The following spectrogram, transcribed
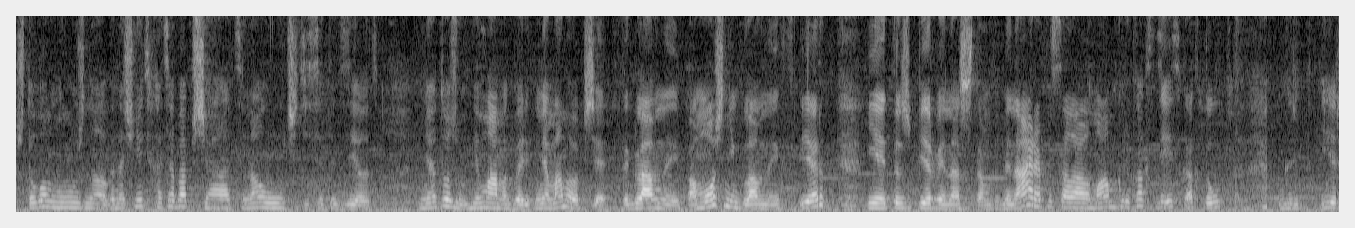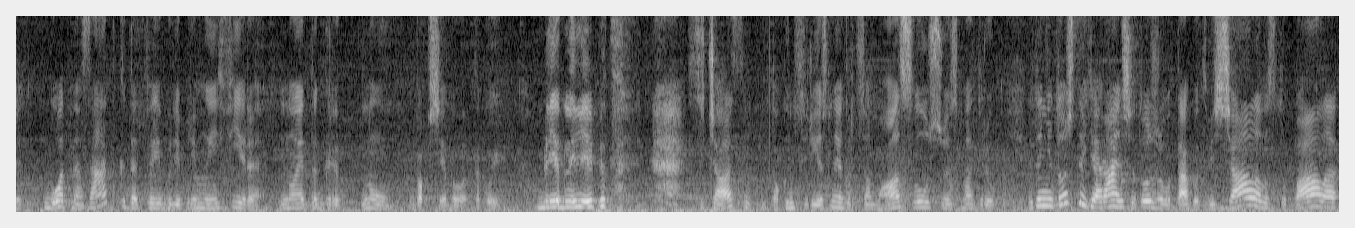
что вам нужно, вы начнете хотя бы общаться, научитесь это делать. У меня тоже, мне мама говорит, у меня мама вообще, это главный помощник, главный эксперт. Я ей тоже первые наши там вебинары посылала. Мама, говорю, как здесь, как тут. Говорит, Ир, год назад, когда твои были прямые эфиры, но это, говорит, ну, вообще было такой бледный лепет. Сейчас так интересно, я, говорит, сама слушаю, смотрю. Это не то, что я раньше тоже вот так вот вещала, выступала,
